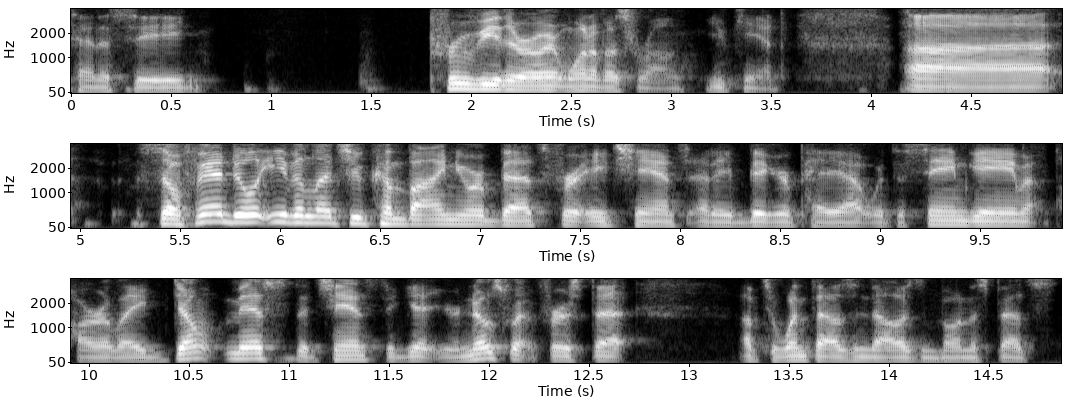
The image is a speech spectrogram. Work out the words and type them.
Tennessee. Prove either one of us wrong. You can't. Uh, so FanDuel even lets you combine your bets for a chance at a bigger payout with the same game parlay. Don't miss the chance to get your no sweat first bet up to $1,000 in bonus bets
